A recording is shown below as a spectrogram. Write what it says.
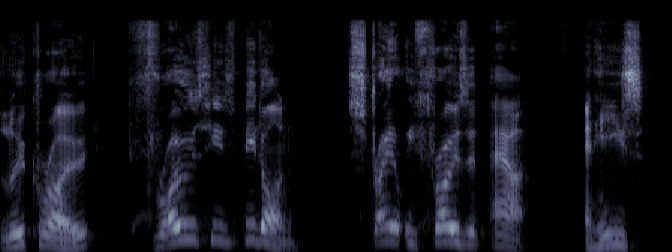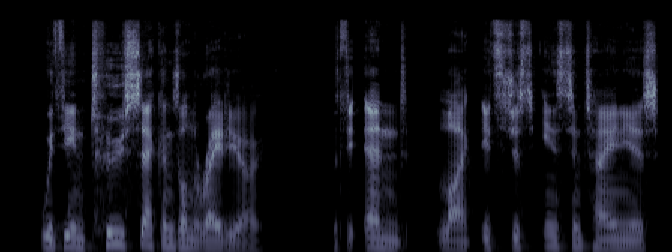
Luke Rowe throws his bidon straight. He throws it out, and he's within two seconds on the radio. With the and like it's just instantaneous.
